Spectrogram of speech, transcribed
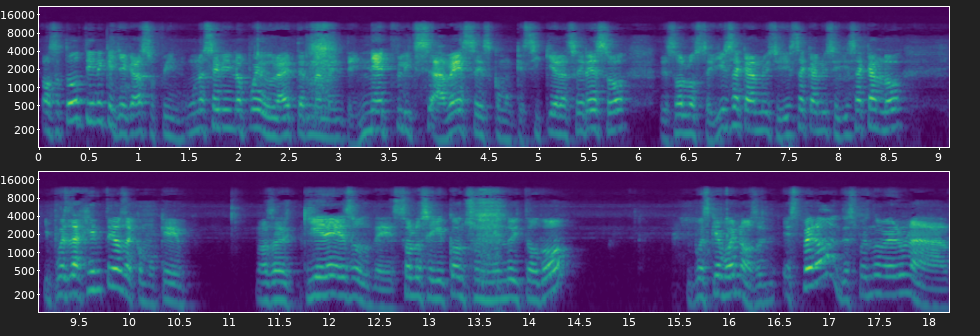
o sea, todo tiene que llegar a su fin. Una serie no puede durar eternamente. Netflix a veces como que sí quiere hacer eso, de solo seguir sacando y seguir sacando y seguir sacando, y pues la gente, o sea, como que, o sea, quiere eso de solo seguir consumiendo y todo. Y pues qué bueno, espero después no ver una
